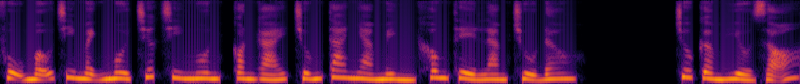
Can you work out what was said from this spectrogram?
phụ mẫu chi mệnh môi trước chi ngôn, con gái chúng ta nhà mình không thể làm chủ đâu. Chu cầm hiểu rõ,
